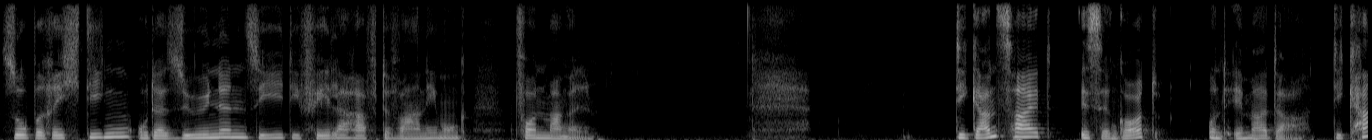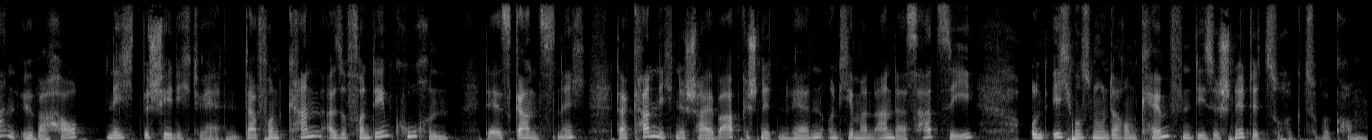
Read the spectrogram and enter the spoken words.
So berichtigen oder sühnen sie die fehlerhafte Wahrnehmung von Mangel. Die Ganzheit ist in Gott und immer da die kann überhaupt nicht beschädigt werden. Davon kann, also von dem Kuchen, der ist ganz, nicht? Da kann nicht eine Scheibe abgeschnitten werden und jemand anders hat sie und ich muss nun darum kämpfen, diese Schnitte zurückzubekommen.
